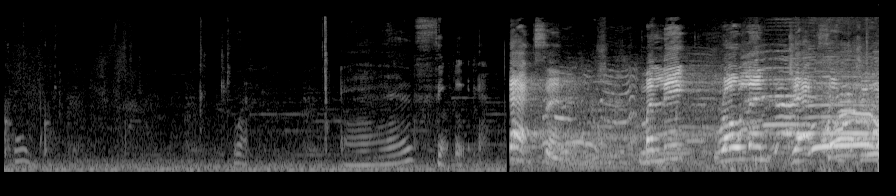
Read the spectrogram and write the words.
comb, comb. What? See. Jackson. Malik Roland Jackson.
